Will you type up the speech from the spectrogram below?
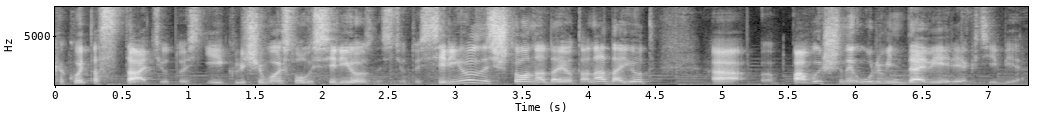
какой-то статью, то есть и ключевое слово серьезностью. То есть серьезность, что она дает? Она дает а, повышенный уровень доверия к тебе.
